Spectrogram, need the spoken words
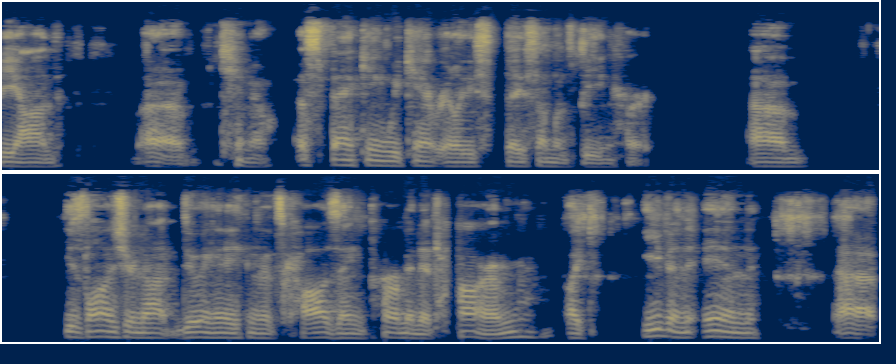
beyond, uh, you know, a spanking. We can't really say someone's being hurt. Um, as long as you're not doing anything that's causing permanent harm, like even in uh,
